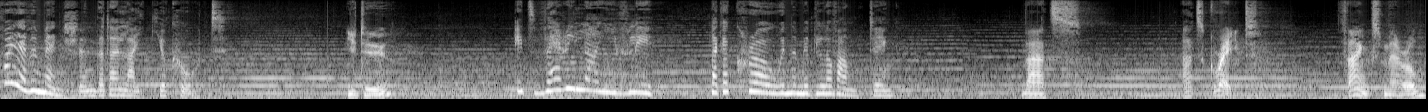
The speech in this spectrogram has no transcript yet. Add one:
Have I ever mentioned that I like your court? You do? It's very lively, like a crow in the middle of anting. That's... That's great. Thanks, Merrill.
